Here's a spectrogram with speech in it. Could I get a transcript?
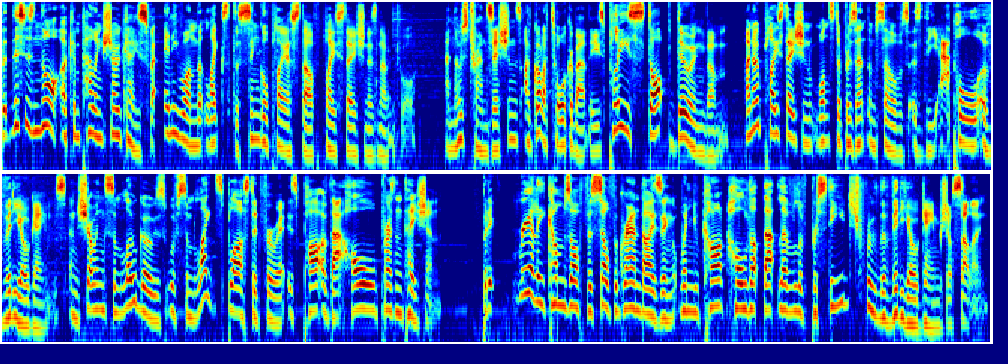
but this is not a compelling showcase for anyone that likes the single player stuff PlayStation is known for. And those transitions, I've got to talk about these. Please stop doing them. I know PlayStation wants to present themselves as the Apple of video games, and showing some logos with some lights blasted through it is part of that whole presentation. But it really comes off as self aggrandizing when you can't hold up that level of prestige through the video games you're selling.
